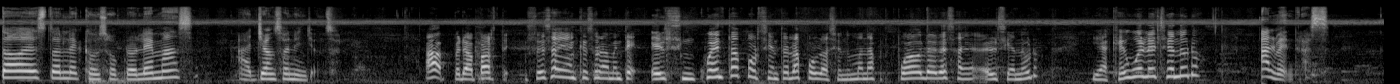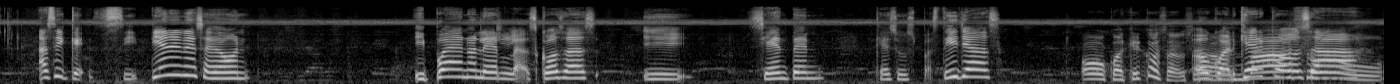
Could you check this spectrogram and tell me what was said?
todo esto le causó problemas a Johnson Johnson. Ah, pero aparte, ¿ustedes sabían que solamente el 50% de la población humana puede oler el cianuro? ¿Y a qué huele el cianuro? Almendras. Así que, si tienen ese don y pueden oler las cosas y sienten que sus pastillas O cualquier cosa. O, sea, O cualquier vaso, cosa. huele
